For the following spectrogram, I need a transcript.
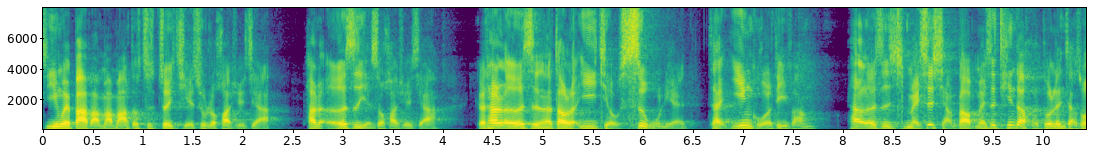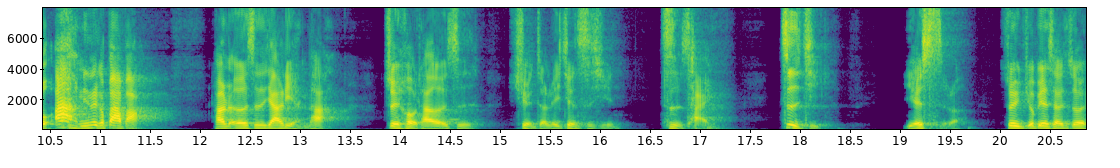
因为爸爸妈妈都是最杰出的化学家，他的儿子也是化学家。可他的儿子呢，到了一九四五年，在英国的地方他儿子每次想到，每次听到很多人讲说啊，你那个爸爸，他的儿子的压力很大。最后，他儿子选择了一件事情，自裁，自己也死了。所以就变成说，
